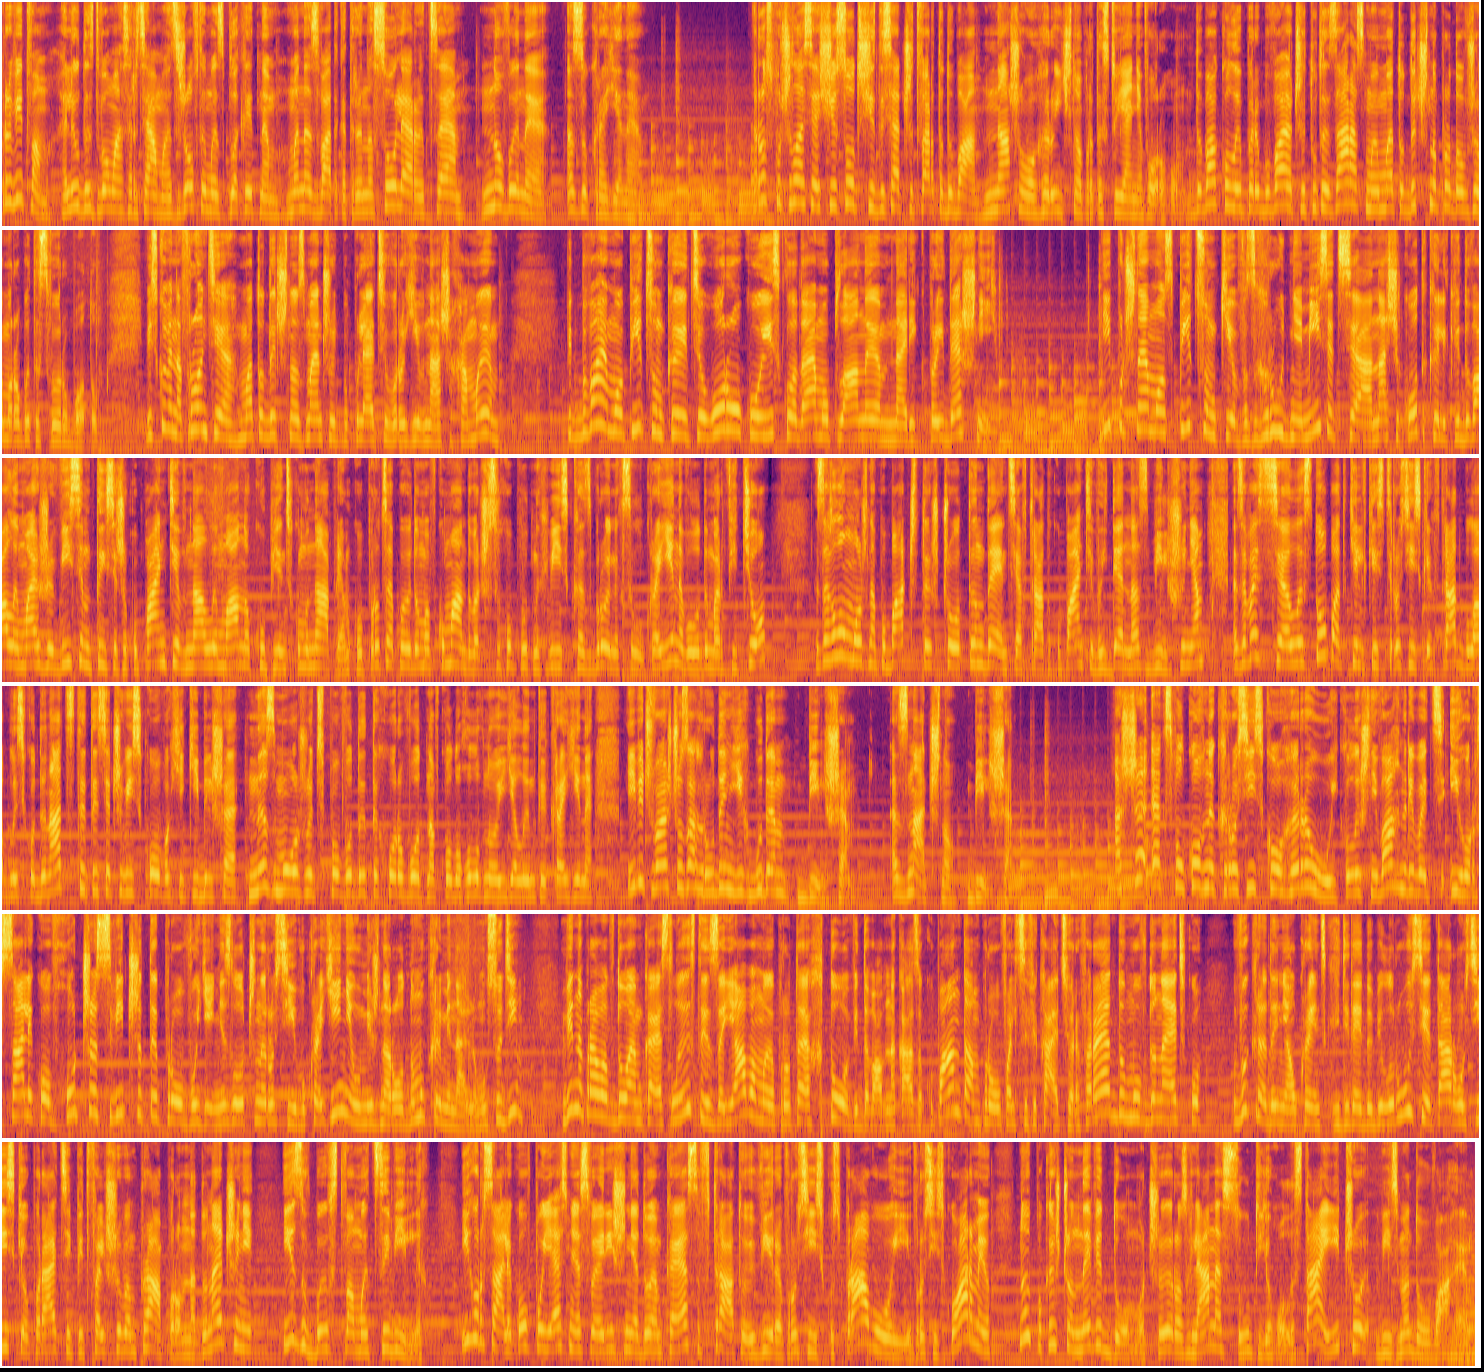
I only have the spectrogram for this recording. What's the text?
Привіт вам, люди з двома серцями, з жовтими, з блакитним. Мене звати Катерина Соляр. і Це новини з України. Розпочалася 664-та доба нашого героїчного протистояння ворогу. Доба, коли перебуваючи тут і зараз, ми методично продовжуємо робити свою роботу. Військові на фронті методично зменшують популяцію ворогів наших. А ми підбиваємо підсумки цього року і складаємо плани на рік прийдешній. І почнемо з підсумків. З грудня місяця наші котики ліквідували майже 8 тисяч окупантів на Лимано-Куп'янському напрямку. Про це повідомив командувач сухопутних військ збройних сил України Володимир Фітьо. Загалом можна побачити, що тенденція втрат окупантів йде на збільшення. За весь листопад кількість російських втрат була близько 11 тисяч військових, які більше не зможуть поводити хоровод навколо головної ялинки країни. І відчуваю, що за грудень їх буде більше, значно більше. А ще експолковник російського ГРУ і колишній вагнерівець Ігор Саліков хоче свідчити про воєнні злочини Росії в Україні у міжнародному кримінальному суді. Він направив до МКС лист із заявами про те, хто віддавав наказ окупантам про фальсифікацію референдуму в Донецьку, викрадення українських дітей до Білорусі та російські операції під фальшивим прапором на Донеччині із вбивствами цивільних. Ігор Саліков пояснює своє рішення до МКС втратою віри в російську справу і в російську армію. Ну і поки що невідомо, чи розгляне суд його листа і що візьме до уваги.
